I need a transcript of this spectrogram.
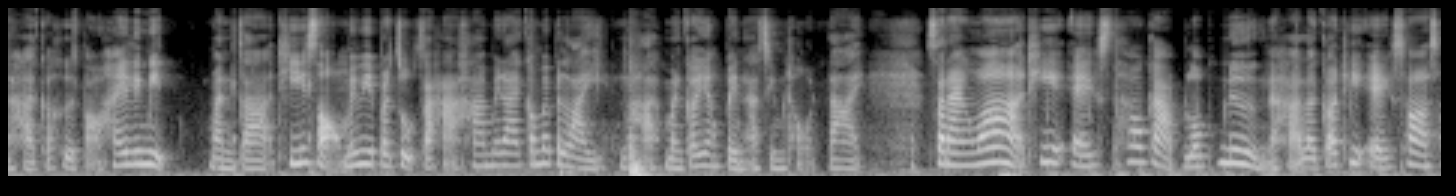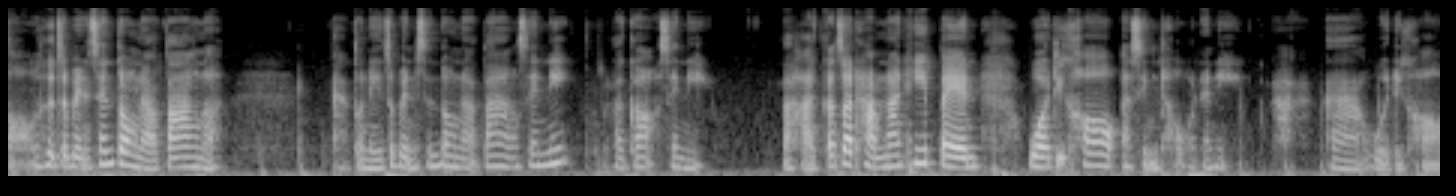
นะคะ ก็คือต่อให้ลิมิตมันจะที่ 2 ไม่มีประจุจะหาค่าไม่ได้ก็ไม่เป็นไรนะคะ มันก็ยังเป็น asymptote ได้ แสดงว่าที่ x เท่ากับลบ1นะคะ แล้วก็ที่ x เท่ากับ2คือจะเป็นเส้นตรงแนวตั้งเนาะตัวนี้จะเป็นเส้นตรงแนวตั้งเส้นนี้แล้วก็เส้นนี้นะคะ ก็จะทำหน้าที่เป็น vertical asymptote นั่นเองนะคะอ่า vertical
